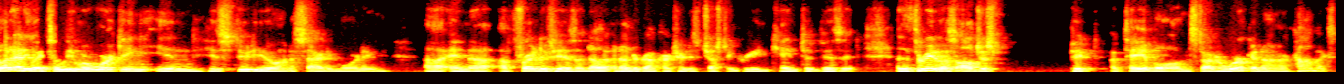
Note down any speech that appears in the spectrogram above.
But anyway, so we were working in his studio on a Saturday morning, uh, and uh, a friend of his, another an underground cartoonist, Justin Green, came to visit, and the three of us all just picked a table and started working on our comics.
